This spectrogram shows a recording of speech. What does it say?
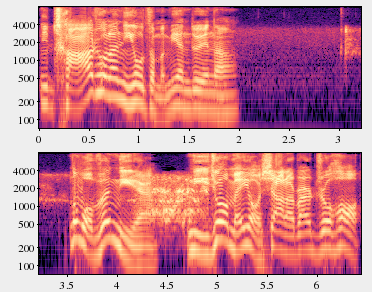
你查出来你又怎么面对呢？那我问你，你就没有下了班之后，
